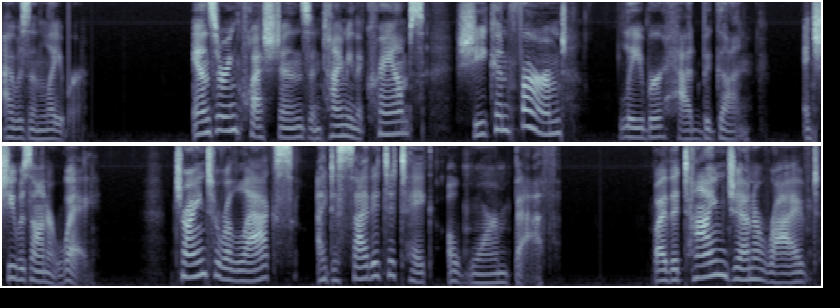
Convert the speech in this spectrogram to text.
I was in labor. Answering questions and timing the cramps, she confirmed labor had begun and she was on her way. Trying to relax, I decided to take a warm bath. By the time Jen arrived,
